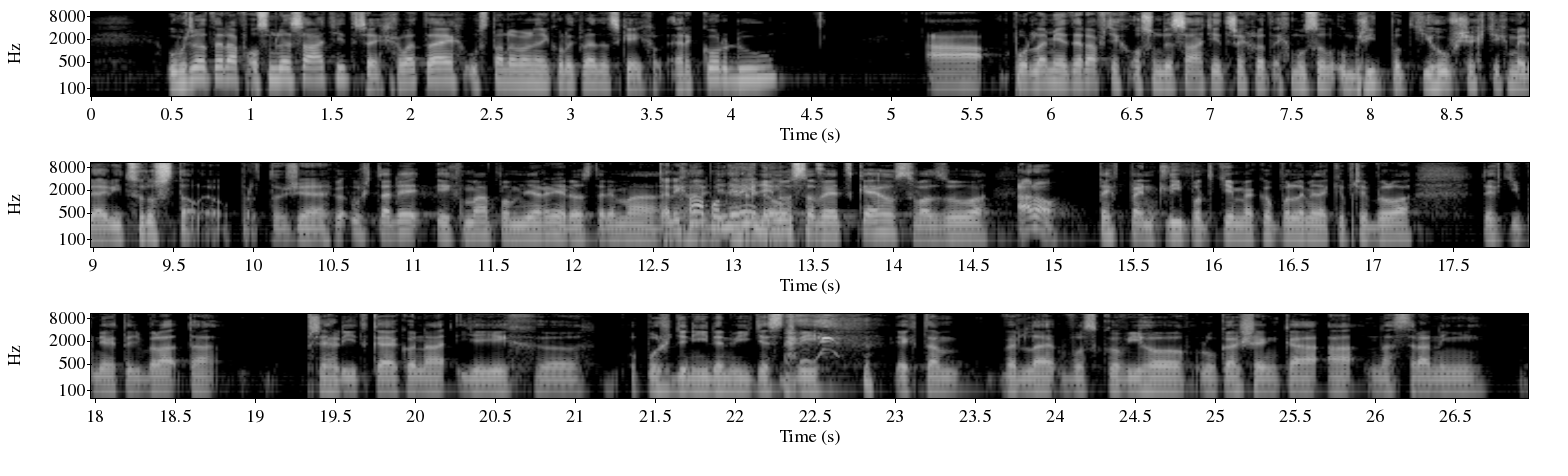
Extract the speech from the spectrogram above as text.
umřel teda v 83 letech, ustanovil několik leteckých rekordů, a podle mě teda v těch 83 letech musel umřít pod tíhou všech těch medailí, co dostal, jo, protože... Jako už tady jich má poměrně dost, tady má, tady má poměrně dost. Sovětského svazu a ano. těch pentlí pod tím jako podle mě taky přibylo a to je vtipný, jak teď byla ta přehlídka jako na jejich uh, opožděný den vítězství, jak tam vedle voskového Lukašenka a nasraný uh,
